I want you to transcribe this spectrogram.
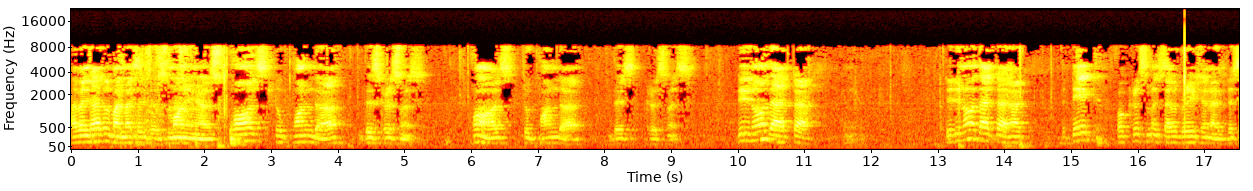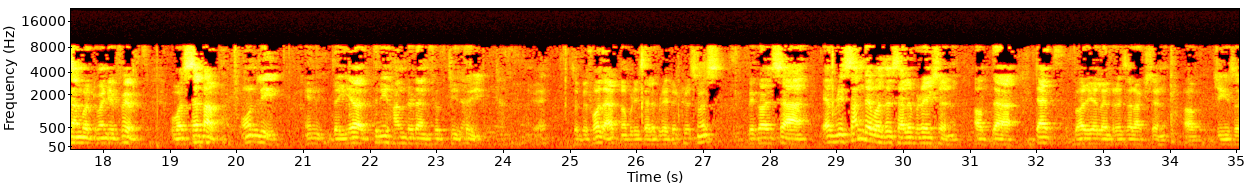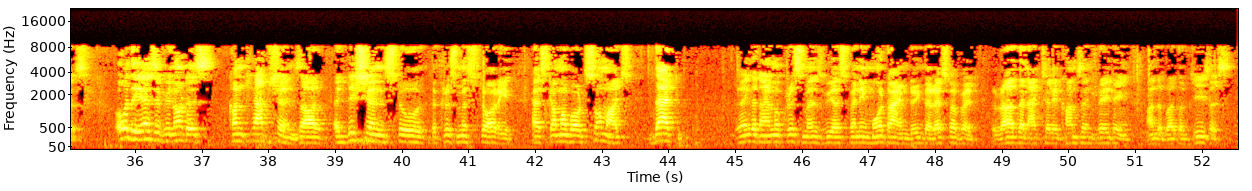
I've entitled my message this morning as Pause to Ponder This Christmas. Pause to Ponder This Christmas. Do you know that? Uh, did you know that uh, the date for Christmas celebration as December 25th was set up only in the year 353? Okay. So before that, nobody celebrated Christmas because uh, every Sunday was a celebration of the death, burial, and resurrection of Jesus. Over the years, if you notice, contraptions or additions to the Christmas story has come about so much that during the time of Christmas, we are spending more time doing the rest of it rather than actually concentrating on the birth of Jesus.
